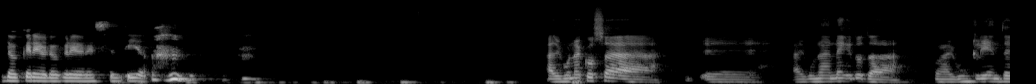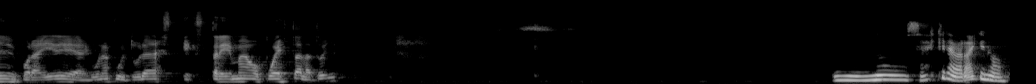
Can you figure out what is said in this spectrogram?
Lo creo, lo creo en ese sentido. ¿Alguna cosa, eh, alguna anécdota con algún cliente por ahí de alguna cultura extrema opuesta a la tuya? No, sabes que la verdad que no.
